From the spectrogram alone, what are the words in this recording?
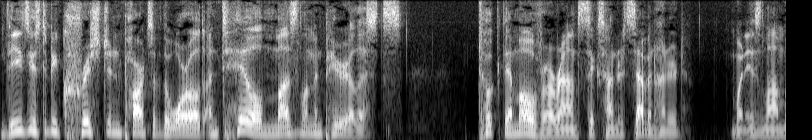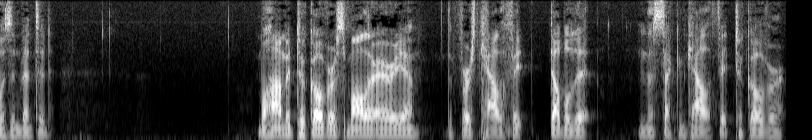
These used to be Christian parts of the world until Muslim imperialists took them over around 600, 700 when Islam was invented. Muhammad took over a smaller area. The first caliphate doubled it, and the second caliphate took over,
